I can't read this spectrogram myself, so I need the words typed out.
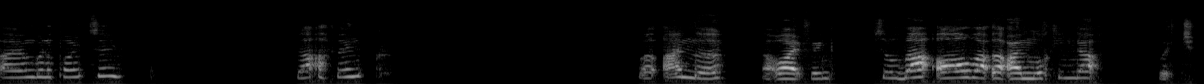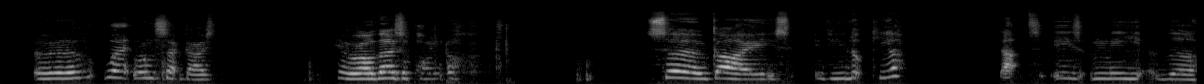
I am going to point to, that I think well, I'm the that white thing. So that all that, that I'm looking at, which uh, wait one sec, guys. Here we are. There's a pointer. So, guys, if you look here, that is me the,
